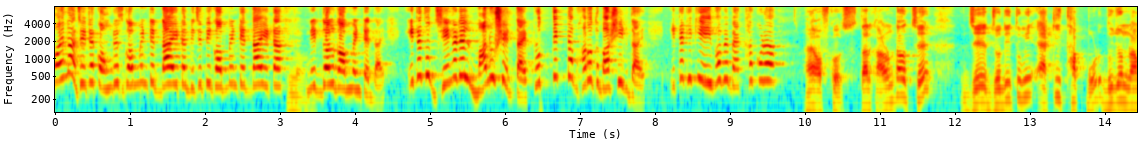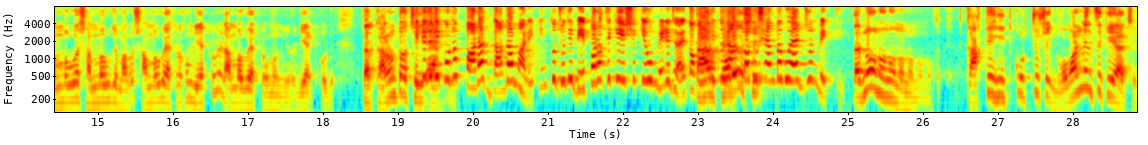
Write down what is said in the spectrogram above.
হয় না যে এটা কংগ্রেস গভর্নমেন্টের দায় এটা বিজেপি গভর্নমেন্টের দায় এটা নির্দল গভর্নমেন্টের দায়। এটা তো জেনারেল মানুষের দায় প্রত্যেকটা ভারতবাসীর দায়। এটাকে কি এইভাবে ব্যাখ্যা করা হ্যাঁ অফকোর্স তার কারণটা হচ্ছে যে যদি তুমি একই থাপ্পড় দুজন রামবাবু আর শ্যামবাবুকে মারো শ্যামবাবু একরকম রিয়াক্ট করবে রামবাবু একরকম রিয়াক্ট করবে। তার কারণটা হচ্ছে এটা যদি কোনো পাড়ার দাদা মারে কিন্তু যদি বেপাড়া থেকে এসে কেউ মেরে যায় তখন কিন্তু রামবাবু শ্যামবাবু একজন ব্যক্তি। তা no no no no no no no কাকে হিট করছ, সেই গভর্নেন্সে কে আছে?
